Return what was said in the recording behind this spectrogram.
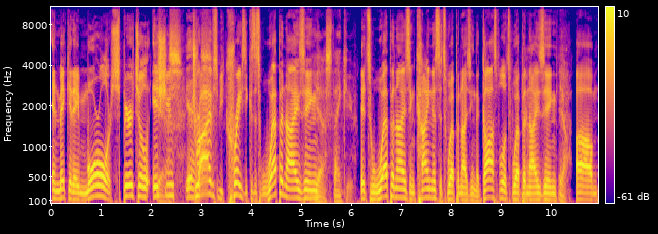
and make it a moral or spiritual issue, Yes. Yes. drives me crazy because it's weaponizing. Yes, thank you. It's weaponizing kindness. It's weaponizing the gospel. It's weaponizing Yeah. Um,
